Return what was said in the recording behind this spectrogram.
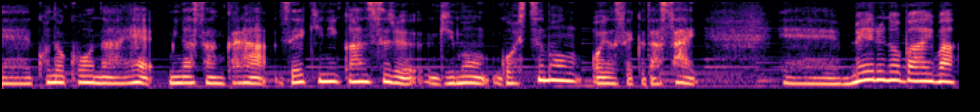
えー、このコーナーへ皆さんから税金に関する疑問ご質問お寄せください、えー、メールの場合は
